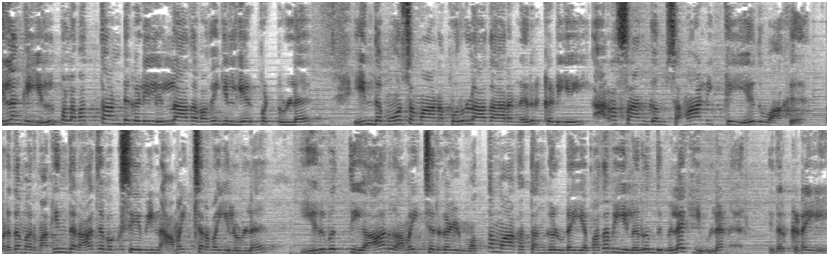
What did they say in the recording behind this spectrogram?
இலங்கையில் பல பத்தாண்டுகளில் இல்லாத வகையில் ஏற்பட்டுள்ள இந்த மோசமான பொருளாதார நெருக்கடியை அரசாங்கம் சமாளிக்க ஏதுவாக பிரதமர் மகிந்த ராஜபக்சேவின் அமைச்சரவையில் உள்ள இருபத்தி ஆறு அமைச்சர்கள் மொத்தமாக தங்களுடைய பதவியிலிருந்து விலகியுள்ளனர். இதற்கிடையே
